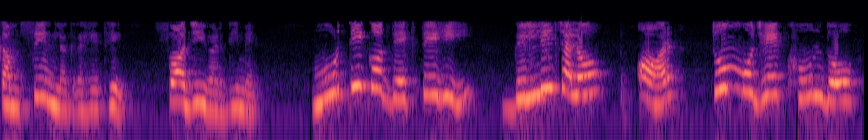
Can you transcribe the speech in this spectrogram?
कमसीन लग रहे थे फौजी वर्दी में। मूर्ति को देखते ही दिल्ली चलो और तुम मुझे खून दो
